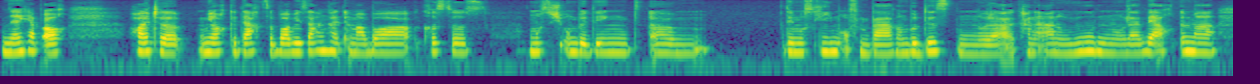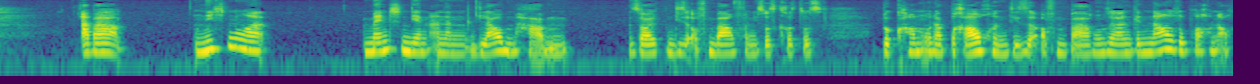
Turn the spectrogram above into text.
Ne, ich habe auch heute mir auch gedacht, so, boah, wir sagen halt immer, boah, Christus muss sich unbedingt ähm, den Muslimen offenbaren, Buddhisten oder keine Ahnung, Juden oder wer auch immer. Aber nicht nur Menschen, die einen anderen Glauben haben, sollten diese Offenbarung von Jesus Christus bekommen oder brauchen diese Offenbarung, sondern genauso brauchen auch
